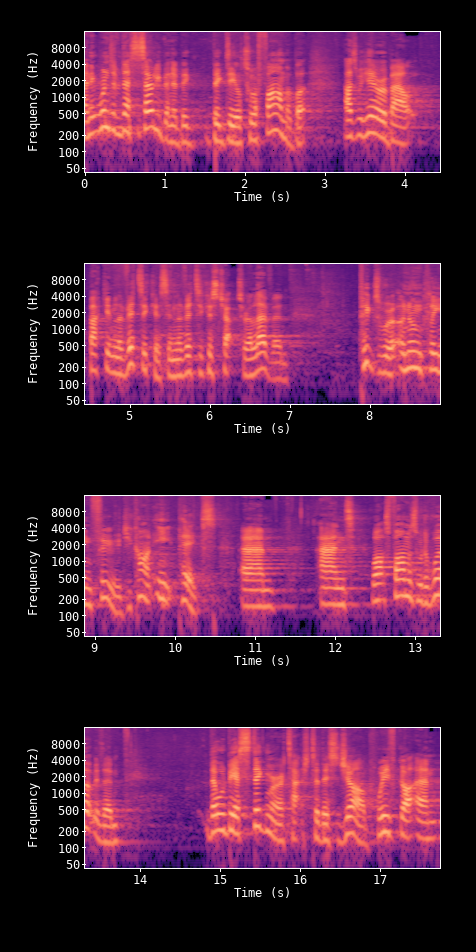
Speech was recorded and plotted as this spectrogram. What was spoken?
and it wouldn't have necessarily been a big, big deal to a farmer, but as we hear about back in Leviticus, in Leviticus chapter 11, pigs were an unclean food. You can't eat pigs. Um, And whilst farmers would have worked with them, there would be a stigma attached to this job. We've got um,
